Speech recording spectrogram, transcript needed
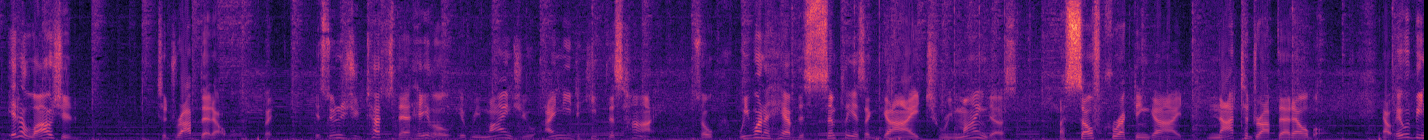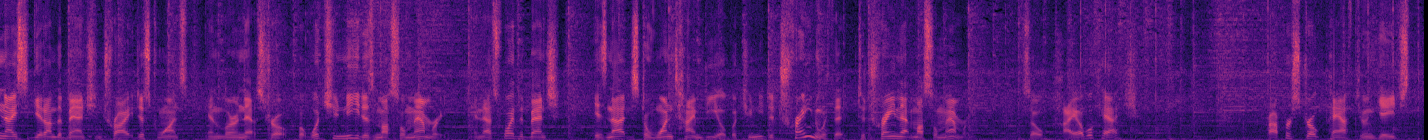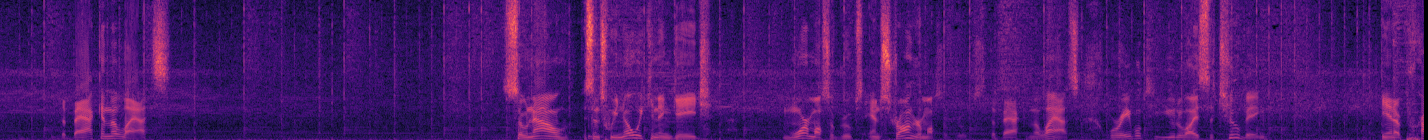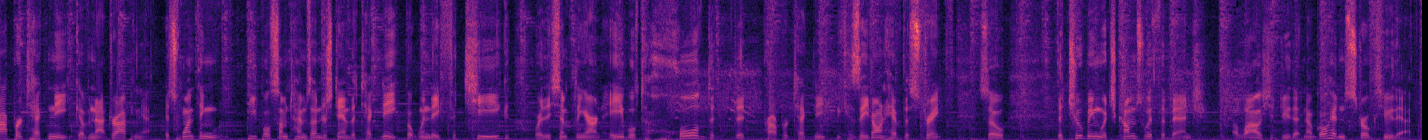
it allows you to drop that elbow, but as soon as you touch that halo, it reminds you, I need to keep this high. So we want to have this simply as a guide to remind us, a self-correcting guide, not to drop that elbow. Now it would be nice to get on the bench and try it just once and learn that stroke, but what you need is muscle memory. And that's why the bench is not just a one-time deal, but you need to train with it to train that muscle memory. So high elbow catch, proper stroke path to engage the back and the lats. So now, since we know we can engage more muscle groups and stronger muscle groups, the back and the lats, we're able to utilize the tubing in a proper technique of not dropping that. It's one thing people sometimes understand the technique, but when they fatigue or they simply aren't able to hold the, the proper technique because they don't have the strength. So the tubing which comes with the bench allows you to do that. Now go ahead and stroke through that.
